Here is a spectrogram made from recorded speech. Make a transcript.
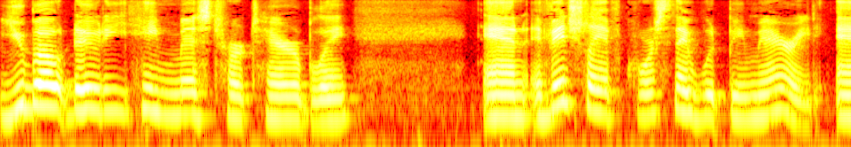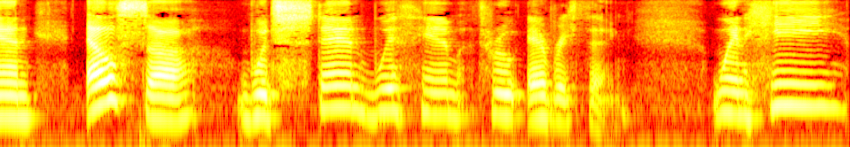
U boat duty, he missed her terribly. And eventually, of course, they would be married. And Elsa would stand with him through everything. When he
